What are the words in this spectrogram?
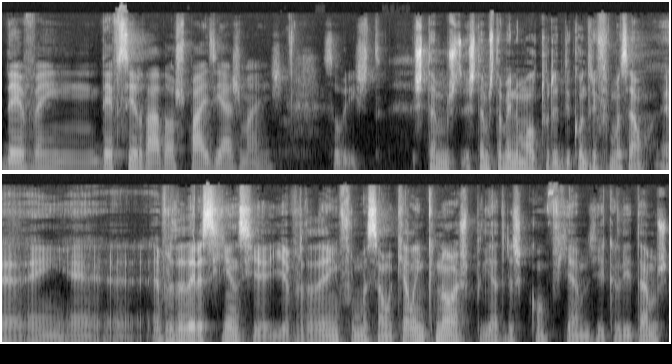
devem, deve ser dado aos pais e às mães sobre isto? Estamos, estamos também numa altura de contra-informação. É, é, a verdadeira ciência e a verdadeira informação, aquela em que nós, pediatras, confiamos e acreditamos,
